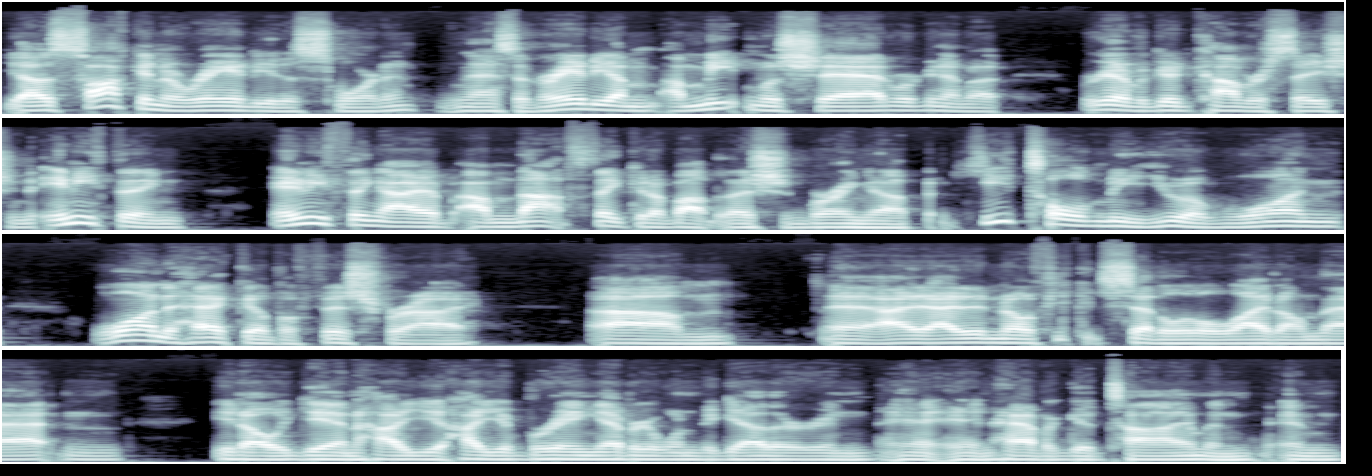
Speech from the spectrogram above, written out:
yeah, I was talking to Randy this morning, and I said, Randy, I'm, I'm meeting with Shad. We're gonna have a we're gonna have a good conversation. Anything anything I I'm not thinking about that I should bring up, and he told me you have one one heck of a fish fry. Um, I, I didn't know if you could shed a little light on that, and you know, again, how you how you bring everyone together and and, and have a good time and and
